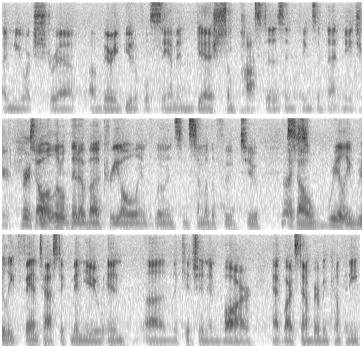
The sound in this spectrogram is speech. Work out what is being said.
a New York strip, a very beautiful salmon dish, some pastas and things of that nature. Very so cool. a little bit of a Creole influence in some of the food too. Nice. So really, really fantastic menu in uh, the kitchen and bar at Bardstown Bourbon Company.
